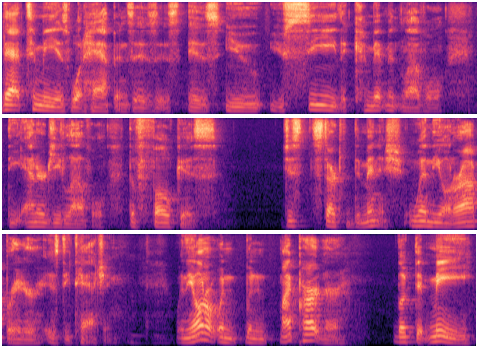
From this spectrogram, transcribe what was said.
that to me is what happens is is is you you see the commitment level, the energy level, the focus, just start to diminish when the owner operator is detaching. When the owner when when my partner looked at me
